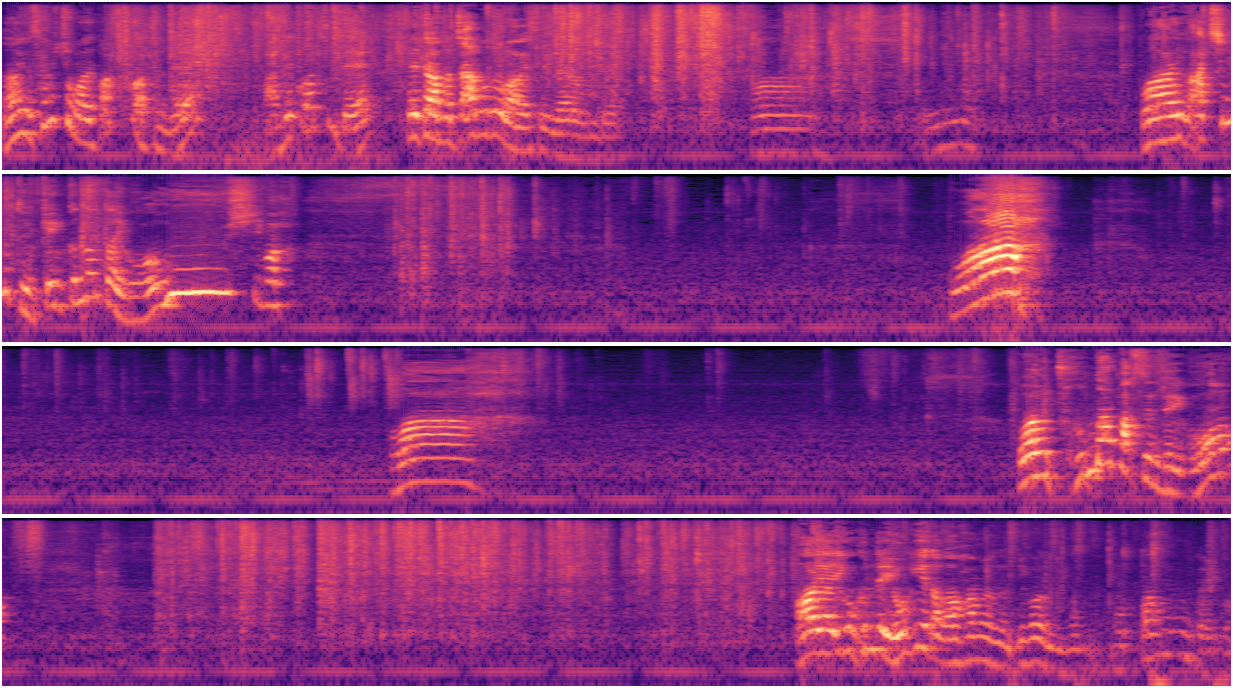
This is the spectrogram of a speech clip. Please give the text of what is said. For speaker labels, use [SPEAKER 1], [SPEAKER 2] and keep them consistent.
[SPEAKER 1] 아 이거 30초 만에 빡칠 것 같은데? 안 될 것 같은데? 일단 한번 짜보도록 하겠습니다 여러분들 와 이거- 와 이거 아침부터 게임 끝났다 이거 어우 씨발 와 와. 와, 이거 존나 빡센데, 이거? 아, 야, 이거 근데 여기에다가 하면 이건 못, 못 따는다, 이거.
